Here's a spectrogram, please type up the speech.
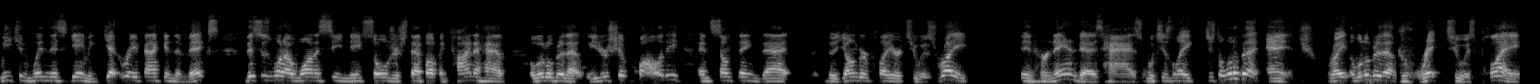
we can win this game and get right back in the mix. This is when I want to see Nate Solder step up and kind of have a little bit of that leadership quality and something that the younger player to his right in Hernandez has, which is like just a little bit of edge, right? A little bit of that grit to his play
